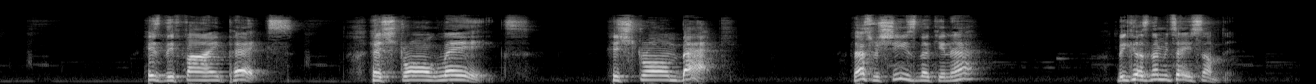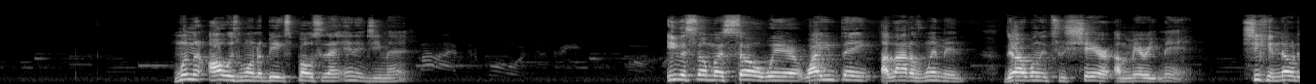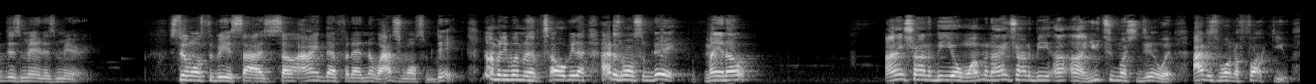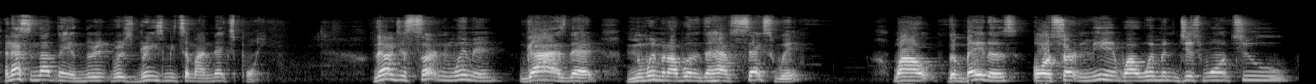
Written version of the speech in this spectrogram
his defined pecs, his strong legs, his strong back. That's what she's looking at. Because let me tell you something. Women always want to be exposed to that energy, man. Even so much so where why you think a lot of women they are willing to share a married man. She can know that this man is married. Still wants to be a size. So I ain't that for that. No, I just want some dick. You know how many women have told me that? I just want some dick, man. No. I ain't trying to be your woman. I ain't trying to be, uh uh you too much to deal with. I just want to fuck you. And that's another thing, which brings me to my next point. There are just certain women, guys that women are willing to have sex with, while the betas or certain men, while women just want to,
